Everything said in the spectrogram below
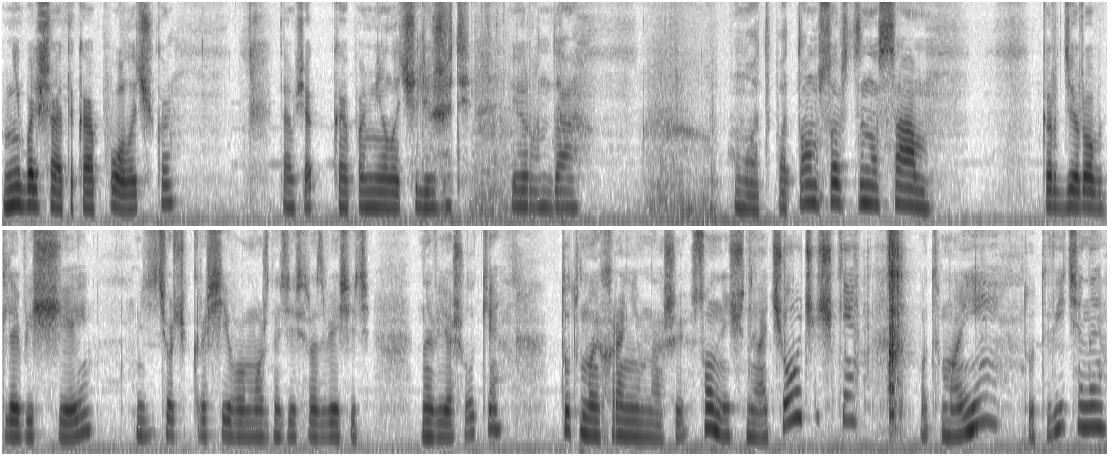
Небольшая такая полочка. Там всякая по мелочи лежит ерунда. Вот. Потом, собственно, сам гардероб для вещей. Видите, очень красиво можно здесь развесить на вешалке. Тут мы храним наши солнечные очечки. Вот мои, тут Витины.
